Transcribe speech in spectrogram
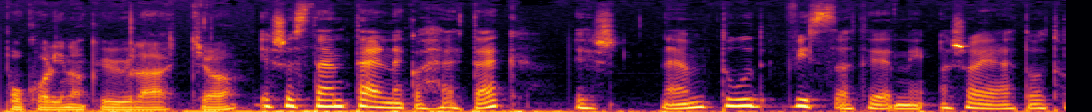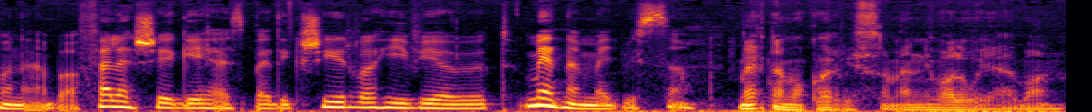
pokolinak ő látja. És aztán telnek a hetek, és nem tud visszatérni a saját otthonába. A feleségéhez pedig sírva hívja őt. Miért nem megy vissza? Mert nem akar visszamenni valójában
